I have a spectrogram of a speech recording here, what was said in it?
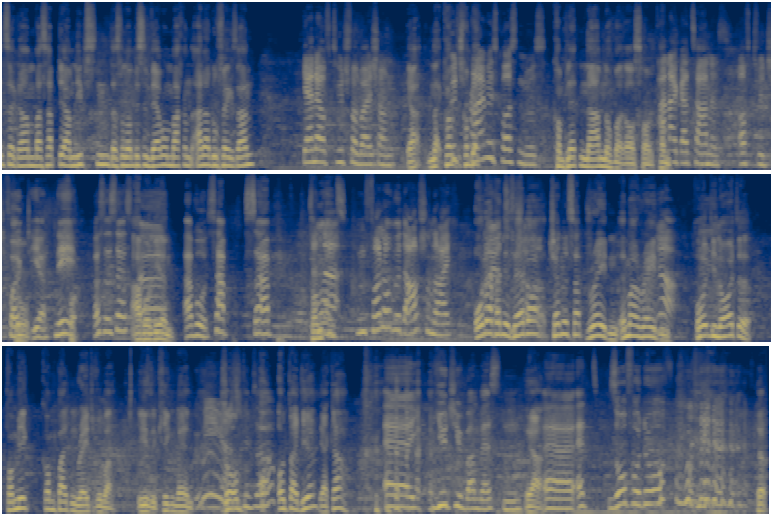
Instagram, was habt ihr am liebsten? Dass wir noch ein bisschen Werbung machen. Anna, du fängst an. Gerne auf Twitch vorbeischauen. Ja, na, kom Twitch komplett, Prime ist kostenlos. kompletten Namen nochmal raushauen. Komm. Anna Gazanes auf Twitch. Folgt So. ihr. Nee, Fol- was ist das? Abonnieren. Äh, Abo, Sub, Sub. Komm. Na, ein Follow wird auch schon reichen. Oder wenn ihr Zuschauer. selber Channel Sub raiden, immer raiden. Ja. Holt die Leute. Von mir kommt bald ein Raid rüber. Easy, kriegen wir hin. So, und, und bei dir? Ja, klar. Äh, YouTube am besten. Ja. Äh, at Sofodo. Ja.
